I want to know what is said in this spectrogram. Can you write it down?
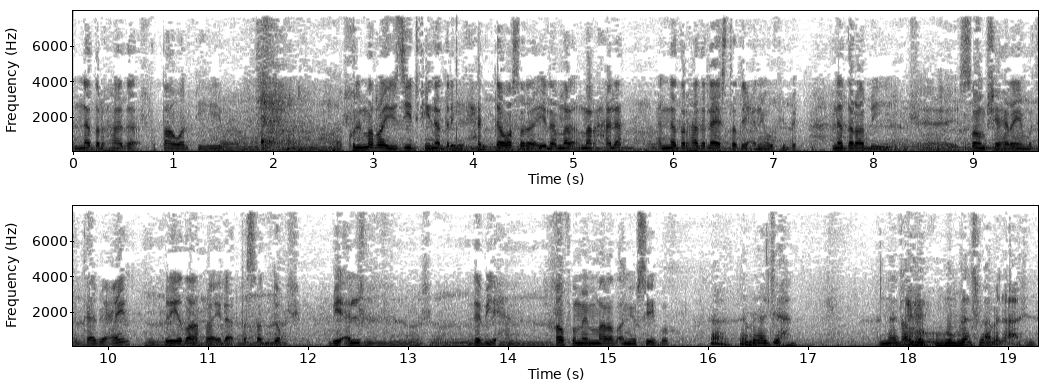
النذر هذا تطاول فيه كل مرة يزيد في نذره حتى وصل إلى مرحلة النذر هذا لا يستطيع أن يوفي به. نذر بصوم شهرين متتابعين بالإضافة إلى التصدق بألف ذبيحة. خوفا من مرض أن يصيبه. لا من الجهل. النذر هو من أسباب العافية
